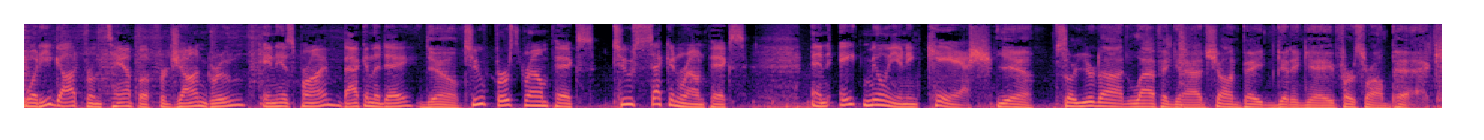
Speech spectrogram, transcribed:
What he got from Tampa for Jon Gruden in his prime back in the day. Yeah. Two first round picks, two second round picks, and eight million in cash. Yeah. So you're not laughing at Sean Payton getting a first round pick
